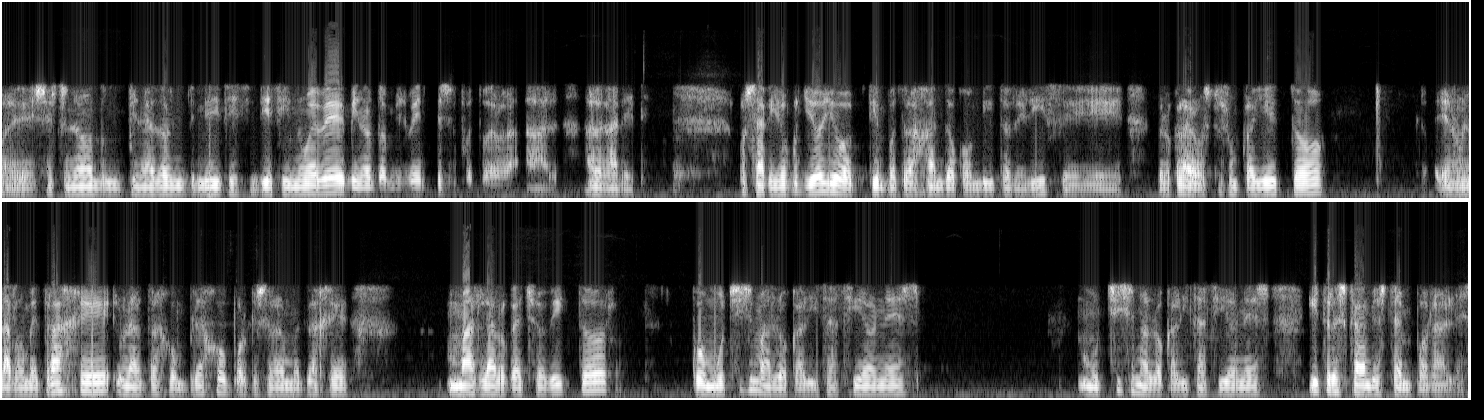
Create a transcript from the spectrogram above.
se estrenó en final de 2019, vino el 2020 y se fue todo al, al garete. O sea que yo, yo llevo tiempo trabajando con Víctor Erice, pero claro, esto es un proyecto en un largometraje, un largometraje complejo porque es el largometraje más largo que ha hecho Víctor, con muchísimas localizaciones, muchísimas localizaciones y tres cambios temporales.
